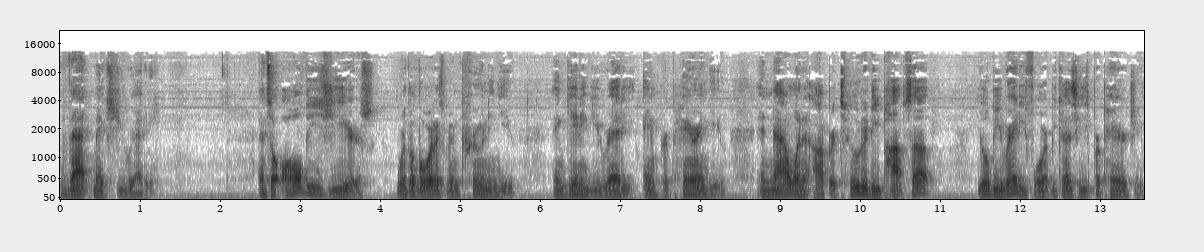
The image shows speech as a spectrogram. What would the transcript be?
that makes you ready. And so, all these years where the Lord has been pruning you and getting you ready and preparing you, and now when an opportunity pops up, you'll be ready for it because He's prepared you.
